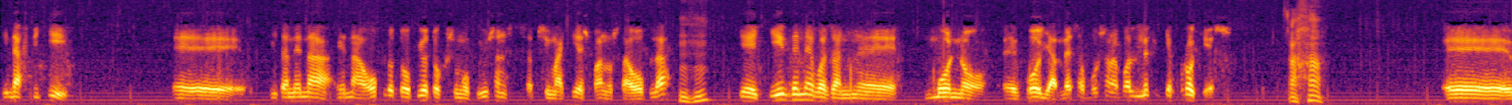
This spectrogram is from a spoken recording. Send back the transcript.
οι ναυτικοί. Ε, ήταν ένα, ένα όπλο το οποίο το χρησιμοποιούσαν στις αψημακίες πάνω στα οπλα και εκεί δεν έβαζαν ε, μόνο ε, βόλια μέσα, μπορούσαν να βάλουν μέχρι και πρόκες. Αχα. Ε,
